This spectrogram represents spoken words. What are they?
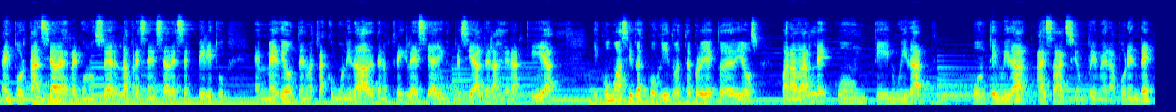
la importancia de reconocer la presencia de ese espíritu en medio de nuestras comunidades, de nuestra iglesia y en especial de la jerarquía, y cómo ha sido escogido este proyecto de Dios para darle continuidad, continuidad a esa acción primera. Por ende,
